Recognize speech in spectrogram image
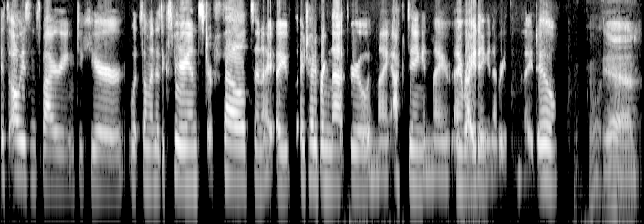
it's always inspiring to hear what someone has experienced or felt and I, I, I, try to bring that through in my acting and my, my writing and everything that I do. Cool. Yeah, and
